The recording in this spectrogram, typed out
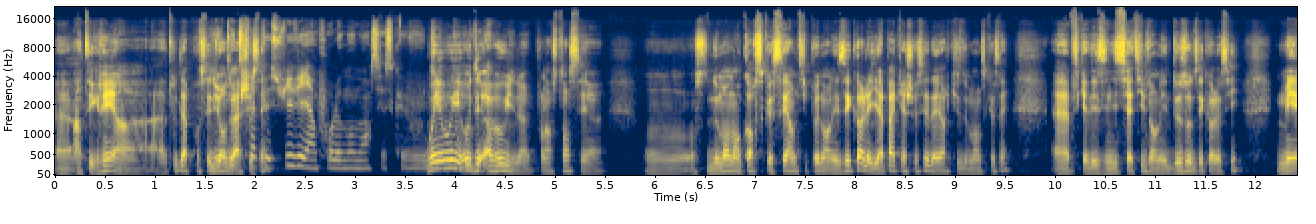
euh, intégré à, toute la procédure de HEC. Ça peut suivre hein, pour le moment, c'est ce que vous. Oui, oui, ah, bah oui. pour l'instant, c'est. On, se demande encore ce que c'est un petit peu dans les écoles. Et il n'y a pas qu'HEC d'ailleurs qui se demande ce que c'est, parce qu'il y a des initiatives dans les deux autres écoles aussi. Mais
